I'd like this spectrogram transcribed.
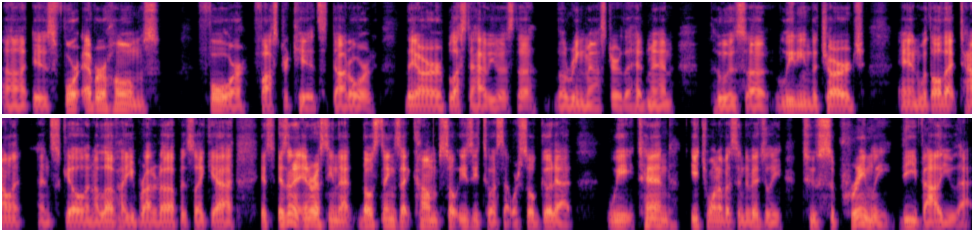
uh, is Forever Homes for Foster Kids.org. They are blessed to have you as the the ringmaster, the head man, who is uh, leading the charge and with all that talent and skill and i love how you brought it up it's like yeah it's isn't it interesting that those things that come so easy to us that we're so good at we tend each one of us individually to supremely devalue that.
